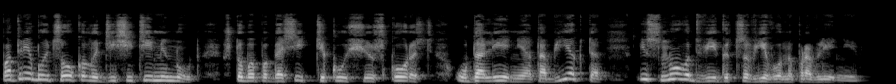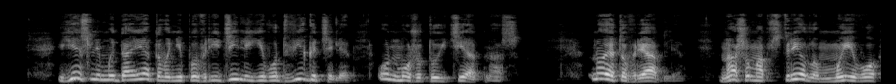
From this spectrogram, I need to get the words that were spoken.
потребуется около 10 минут, чтобы погасить текущую скорость удаления от объекта и снова двигаться в его направлении. Если мы до этого не повредили его двигатели, он может уйти от нас. Но это вряд ли. Нашим обстрелом мы его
